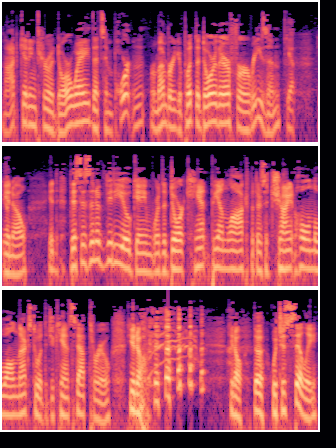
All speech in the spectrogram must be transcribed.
not getting through a doorway that's important. Remember, you put the door there for a reason. Yep. You know, it, this isn't a video game where the door can't be unlocked, but there's a giant hole in the wall next to it that you can't step through. You know, you know the which is silly,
